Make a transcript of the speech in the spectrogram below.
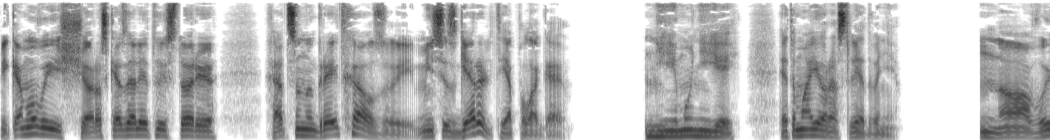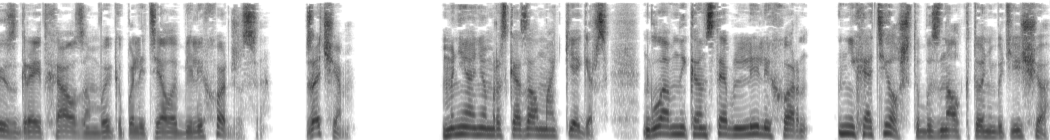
И кому вы еще рассказали эту историю? Хадсону Грейтхаузу и миссис Геральт, я полагаю?» «Ни ему, ни ей. Это мое расследование». «Но вы с Грейтхаузом выкопали тело Билли Ходжеса. Зачем?» «Мне о нем рассказал МакКеггерс. Главный констебль Лилихорн не хотел, чтобы знал кто-нибудь еще.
